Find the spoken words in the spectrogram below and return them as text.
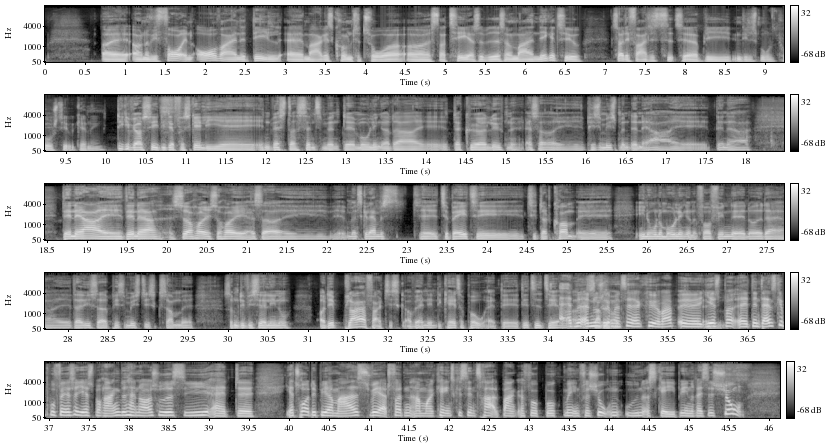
Og, og når vi får en overvejende del af markedskommentatorer og strateger osv., som er meget negative, så er det faktisk tid til at blive en lille smule positiv igen. Ikke? Det kan vi også se i de der forskellige øh, investor sentiment øh, målinger, der, øh, der kører løbende. Altså øh, pessimismen, den er, øh, den er, den er, øh, den er så høj, så høj. Altså øh, man skal nærmest tilbage til, til .com øh, i nogle af målingerne for at finde øh, noget, der er, øh, der er lige så pessimistisk som, øh, som det vi ser lige nu. Og det plejer faktisk at være en indikator på, at øh, det er tid til at, At, at nu skal op. man til at køre op. Øh, Jesper, øh, den danske professor Jesper Rangvid, han er også ude at sige, at øh, jeg tror, det bliver meget svært for den amerikanske centralbank at få bugt med inflationen uden at skabe en recession.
